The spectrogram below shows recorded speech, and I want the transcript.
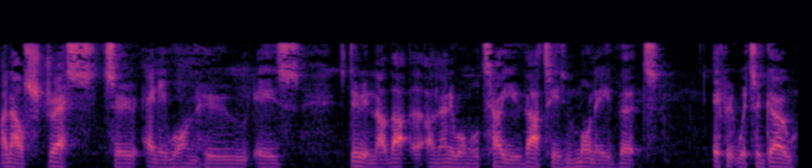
and I'll stress to anyone who is doing that, that, and anyone will tell you that is money that if it were to go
